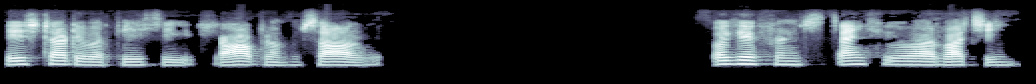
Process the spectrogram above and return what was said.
restart your pc problem solved. Okay friends thank you for watching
